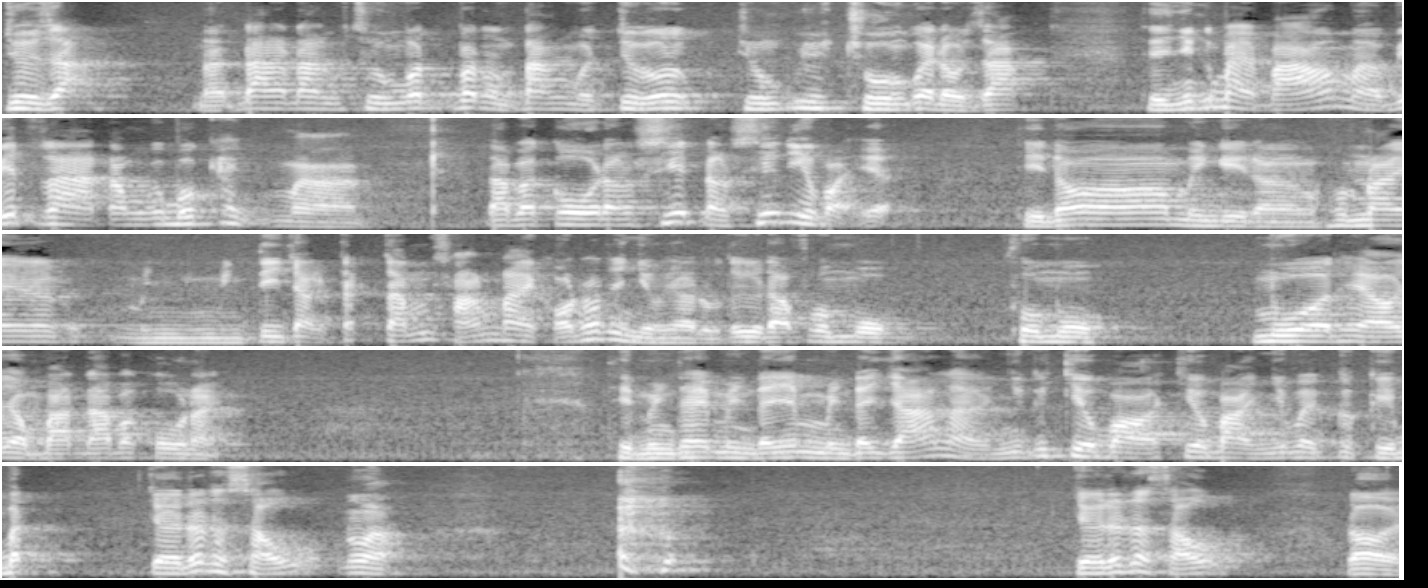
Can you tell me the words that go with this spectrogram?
chưa giảm là đang đang xuống vẫn vẫn còn tăng mà chưa xuống xuống quay đầu giảm thì những cái bài báo mà viết ra trong cái bối cảnh mà Dabaco đang siết đang siết như vậy ấy, thì nó mình nghĩ là hôm nay mình mình tin rằng chắc chắn sáng nay có rất là nhiều nhà đầu tư đã FOMO FOMO mua theo dòng bạn Dabaco này. Thì mình thấy mình đánh mình đánh giá là những cái chiêu bò chiêu bài như vậy cực kỳ bất chơi rất là xấu đúng không ạ? Chơi rất là xấu. Rồi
